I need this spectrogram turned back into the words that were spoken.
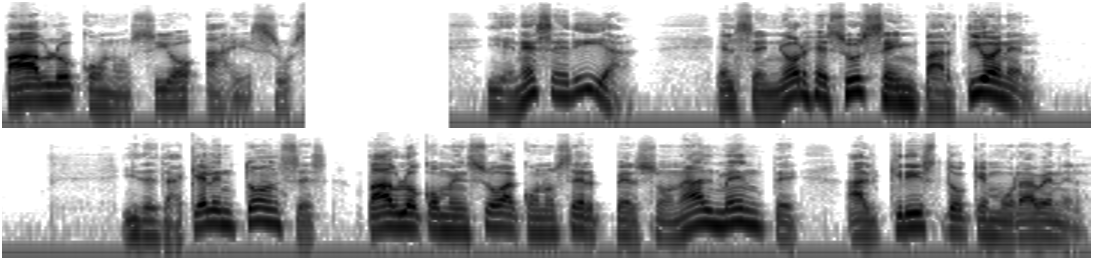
Pablo conoció a Jesús. Y en ese día, el Señor Jesús se impartió en él. Y desde aquel entonces, Pablo comenzó a conocer personalmente al Cristo que moraba en él.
